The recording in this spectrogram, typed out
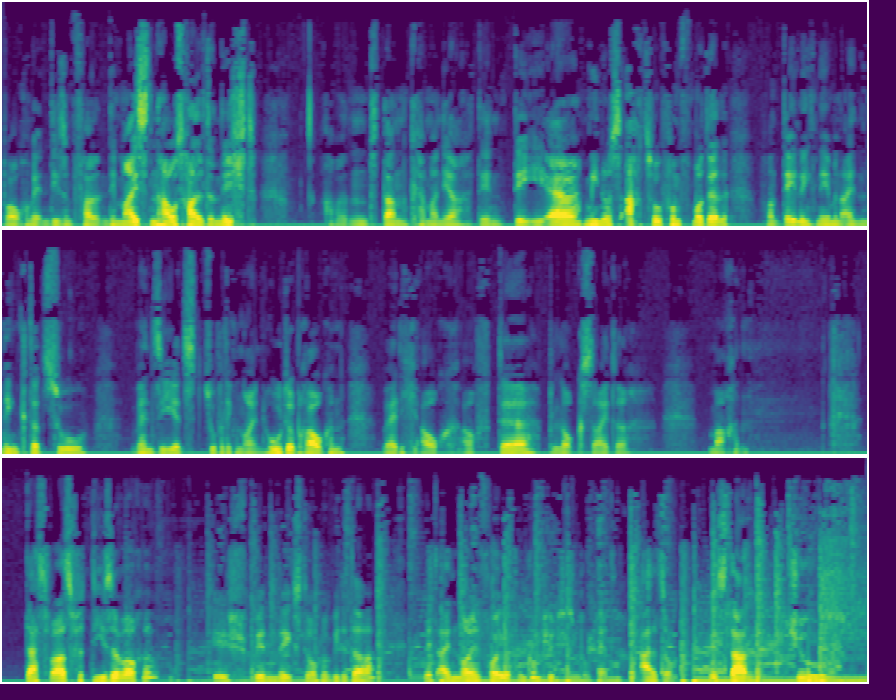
brauchen wir in diesem Fall in den meisten Haushalten nicht. Und dann kann man ja den DIR-825 Modell von D-Link nehmen, einen Link dazu. Wenn Sie jetzt zufällig einen neuen Router brauchen, werde ich auch auf der Blogseite machen. Das war's für diese Woche. Ich bin nächste Woche wieder da mit einer neuen Folge von Computers.net. Also, bis dann. Tschüss.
